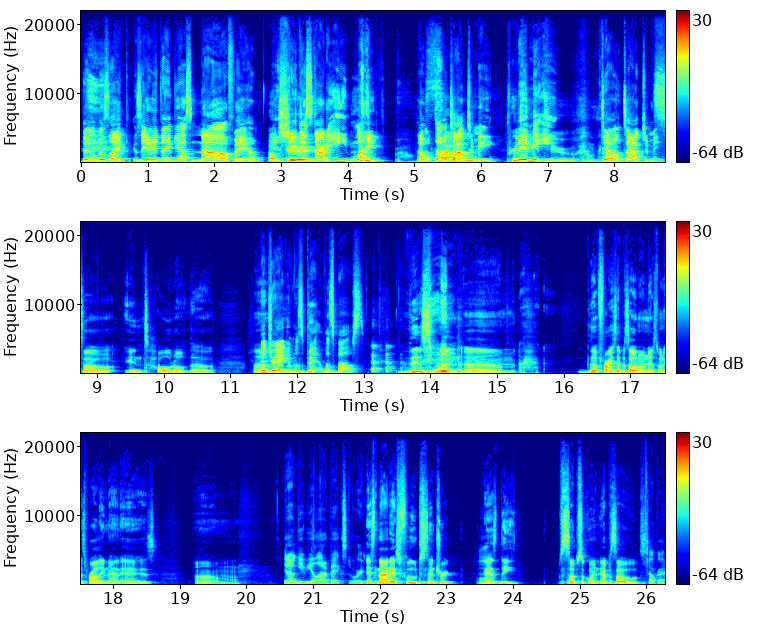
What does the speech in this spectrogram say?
Dude was like, is there anything else? Nah, fam. I'm and she good. just started eating. Like, don't, don't So talk to me. Let me eat. True. Don't talk to me. So in total, though, The dragon was ba- was boss. this one, um, the first episode on this one is probably not as, um, It don't give you a lot of backstory. it's not as food centric Mm. as the subsequent episodes. Okay.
